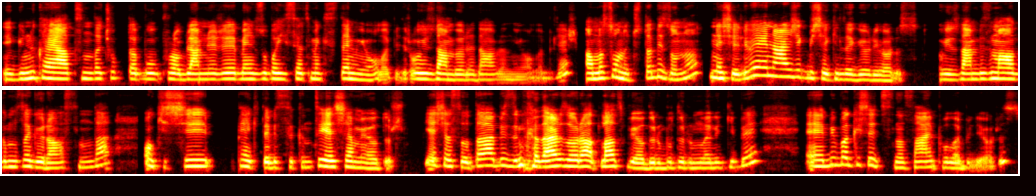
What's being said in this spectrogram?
eee, günlük hayatında çok da bu problemleri mevzu bahis etmek istemiyor olabilir. O yüzden böyle davranıyor olabilir. Ama sonuçta biz onu neşeli ve enerjik bir şekilde görüyoruz. O yüzden bizim algımıza göre aslında o kişi pek de bir sıkıntı yaşamıyordur. Yaşasa da bizim kadar zor atlatmıyordur bu durumları gibi, eee, bir bakış açısına sahip olabiliyoruz.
